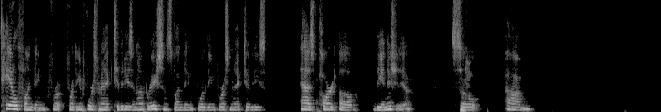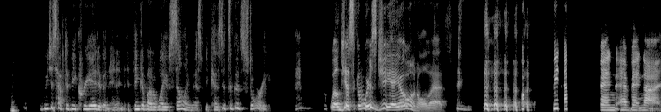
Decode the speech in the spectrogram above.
tail funding for, for the enforcement activities and operations funding for the enforcement activities as part of the initiative. So um, we just have to be creative and, and think about a way of selling this because it's a good story. Well, Jessica, where's GAO on all that? we have been, have been uh,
